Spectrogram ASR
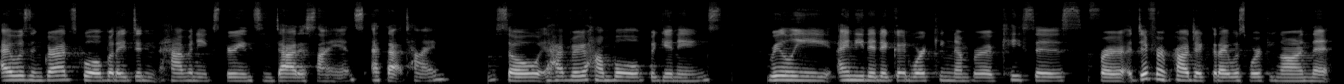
I was in grad school, but I didn't have any experience in data science at that time. So it had very humble beginnings. Really, I needed a good working number of cases for a different project that I was working on that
